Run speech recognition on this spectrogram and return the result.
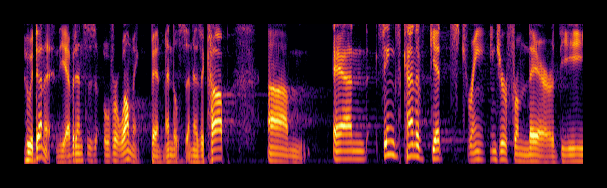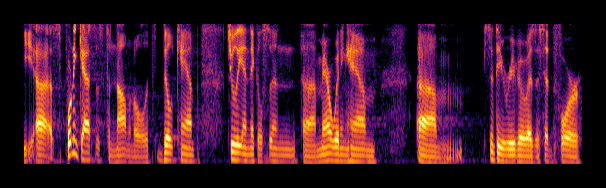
who had done it. And the evidence is overwhelming. Ben Mendelsohn as a cop. Um, and things kind of get stranger from there. The uh, supporting cast is phenomenal. It's Bill Camp, Julianne Nicholson, uh, Mare Winningham, um, Cynthia Erivo, as I said before.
